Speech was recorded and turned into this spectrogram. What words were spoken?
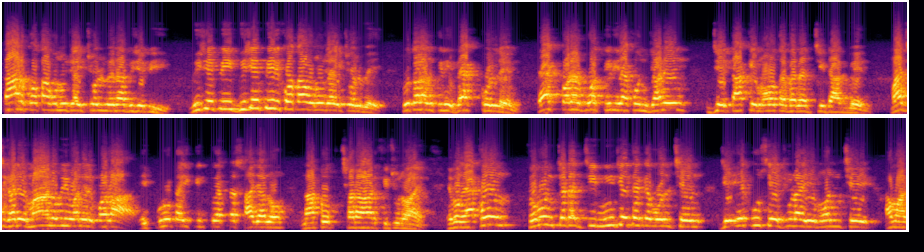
তার কথা অনুযায়ী চলবে না বিজেপি। বিজেপি, বিজেপির কথা অনুযায়ী চলবে। সুতরাং তিনি ব্যাক করলেন। ব্যাক করার পর তিনি এখন জানেন যে তাকে মমতা ব্যানার্জি ডাকবেন। মাঝখানে মান অভিমানের পালা। এই পুরোটাই কিন্তু একটা সাজানো নাটক ছাড়া আর কিছু নয়। এবং এখন শোভন চ্যাটার্জি নিজে থেকে বলছেন যে একুশে জুলাই মঞ্চে আমার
